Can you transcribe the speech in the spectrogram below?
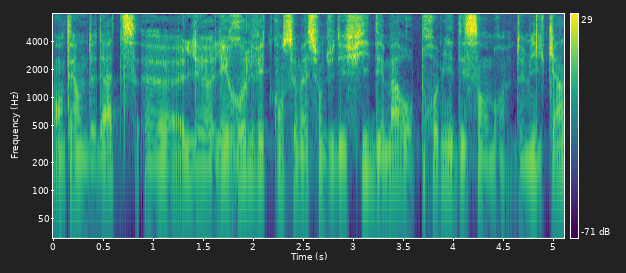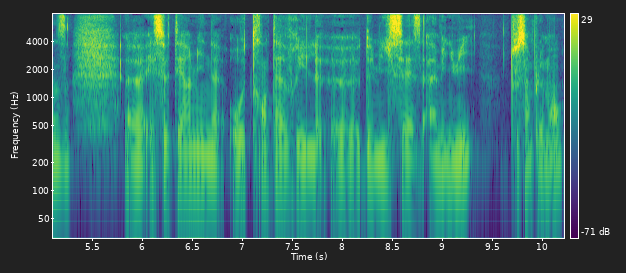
en termes de date, euh, le, les relevés de consommation du défi démarrent au 1er décembre 2015 euh, et se terminent au 30 avril 2016 à minuit tout simplement.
